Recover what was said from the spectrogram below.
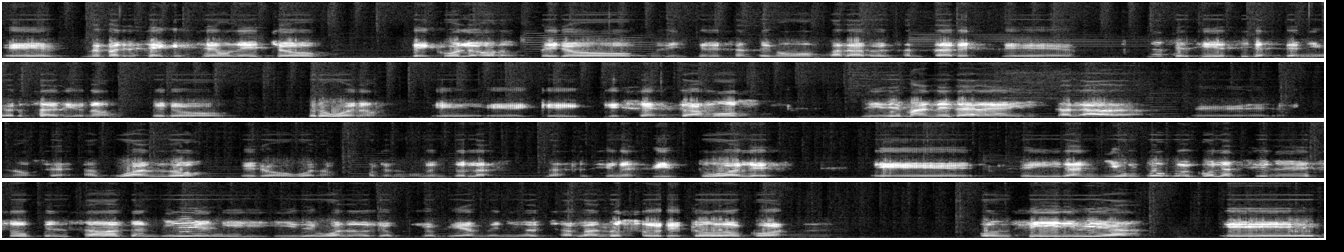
eh, me parece que sea un hecho de color, pero, interesante como para resaltar este, no sé si decir este aniversario, ¿no? Pero, pero bueno, eh, que, que ya estamos y de manera instalada. eh, no sé hasta cuándo, pero bueno, por el momento las, sesiones virtuales eh, seguirán. Y un poco de colación en eso pensaba también, y, de bueno, lo, lo que han venido charlando sobre todo con, con Silvia, eh,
